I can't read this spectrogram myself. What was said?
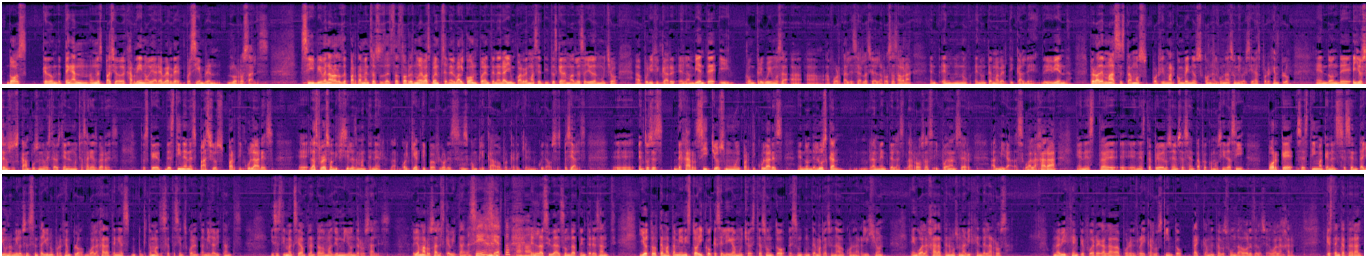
Dos, que donde tengan un espacio de jardín o de área verde, pues siembren los rosales. Si viven ahora los departamentos esos de estas torres nuevas, bueno, pues en el balcón pueden tener ahí un par de macetitas que además les ayudan mucho a purificar el ambiente y contribuimos a, fortalecer la ciudad de las rosas ahora en, un, tema vertical de, vivienda. Pero además estamos por firmar convenios con algunas universidades, por ejemplo, en donde ellos en sus campus universitarios tienen muchas áreas verdes. Entonces que destinen espacios particulares eh, las flores son difíciles de mantener. cualquier tipo de flores es complicado porque requieren cuidados especiales. Eh, entonces, dejar sitios muy particulares en donde luzcan realmente las, rosas y puedan ser admiradas. Guadalajara en este, eh, en este periodo de los años 60 fue conocida así porque se estima que en el 61, 1961, por ejemplo, Guadalajara tenía un poquito más de 740 mil habitantes y se estima que se habían plantado más de un millón de rosales. Había más rosales que habitantes. Sí, cierto. en la ciudad, es un dato interesante. Y otro tema también histórico que se liga mucho a este asunto es un, tema relacionado con la religión. En Guadalajara tenemos una Virgen de la Rosa, una Virgen que fue regalada por el rey Carlos V, prácticamente a los fundadores de la ciudad de Guadalajara, que está en catedral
